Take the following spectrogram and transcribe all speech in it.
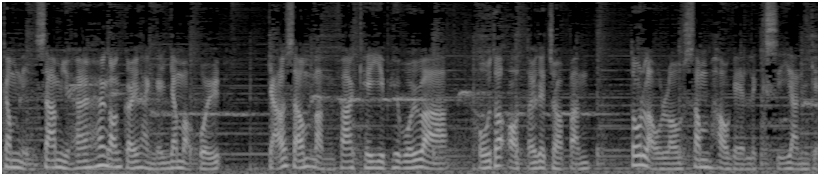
今年三月喺香港举行嘅音乐会，搞手文化企业协会话，好多乐队嘅作品都流露深厚嘅历史印记。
